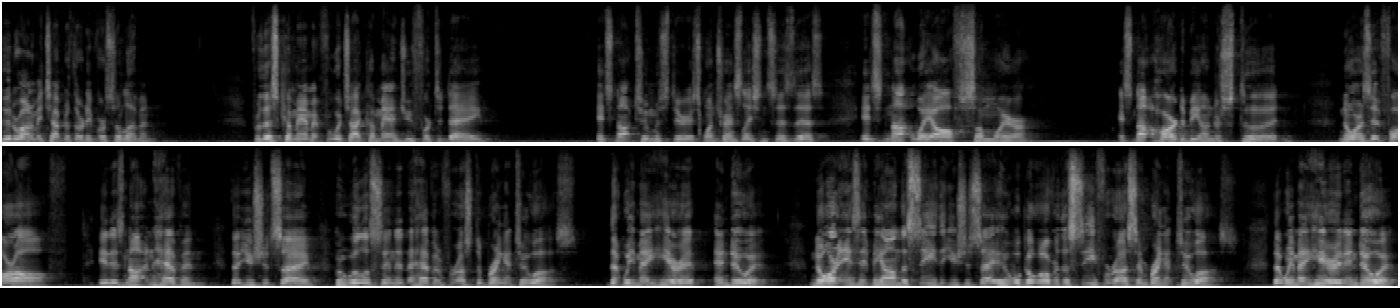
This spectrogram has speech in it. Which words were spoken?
Deuteronomy chapter 30, verse 11. For this commandment for which I command you for today, it's not too mysterious. One translation says this it's not way off somewhere, it's not hard to be understood, nor is it far off. It is not in heaven that you should say, Who will ascend into heaven for us to bring it to us, that we may hear it and do it. Nor is it beyond the sea that you should say, Who will go over the sea for us and bring it to us, that we may hear it and do it.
